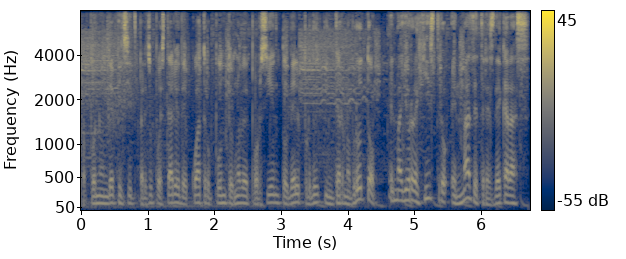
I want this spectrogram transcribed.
propone un déficit presupuestario de 4.9% del Producto Interno Bruto, el mayor registro en más de tres décadas.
